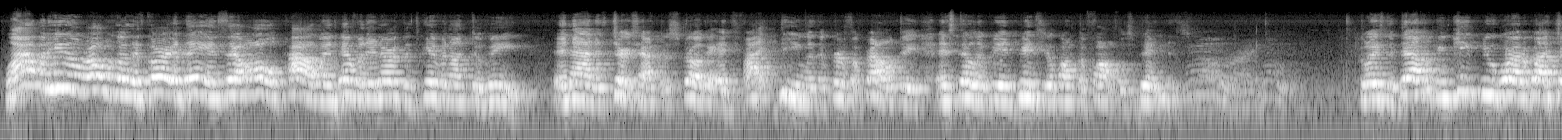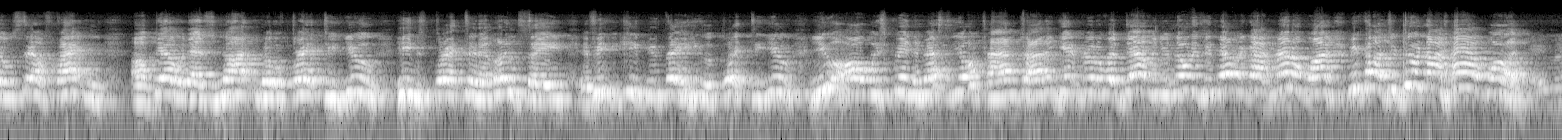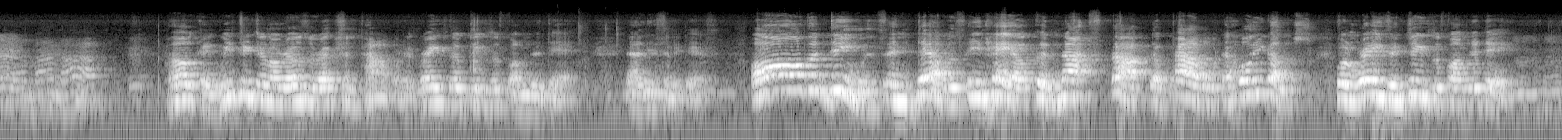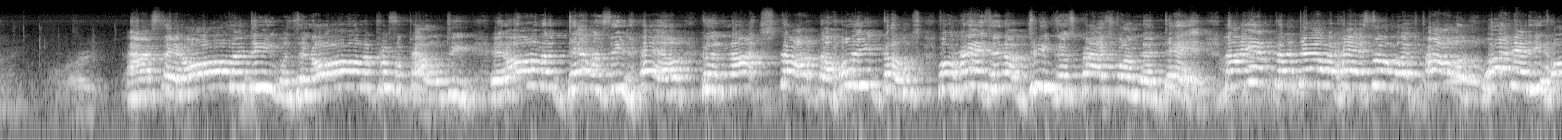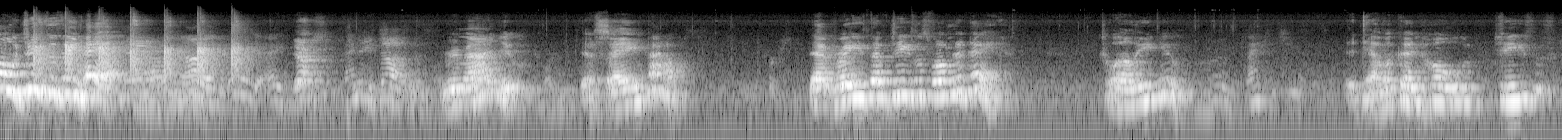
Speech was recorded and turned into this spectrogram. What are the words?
Why would he arose on the third day and say, All power in heaven and earth is given unto me? And now the church has to struggle and fight demons and principality instead of being busy about the Father's business. Because the devil can keep you worried about yourself fighting a devil that's not no threat to you. He's threat to the unsaved. If he can keep you thinking he's a threat to you, you always spend the rest of your time trying to get rid of a devil. You notice you never got rid of one because you do not have one. Amen. Okay, we teaching on resurrection power that raised up Jesus from the dead. Now listen to this. All the demons and devils in hell could not stop the power of the Holy Ghost from raising Jesus from the dead. I said all the demons and all the principalities and all the devils in hell could not stop the Holy Ghost from raising up Jesus Christ from the dead. Now if the devil had so much power, why did he hold Jesus in hell? Yes. And he. Remind you, the same power that raised up Jesus from the dead dwell in you. Thank you, Jesus. The devil couldn't hold Jesus.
